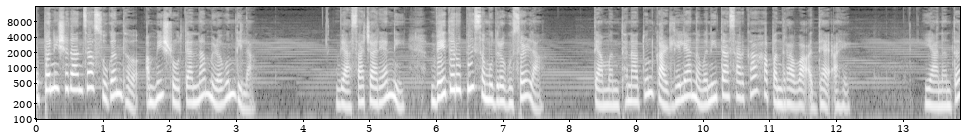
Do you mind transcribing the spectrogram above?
उपनिषदांचा सुगंध आम्ही श्रोत्यांना मिळवून दिला. व्यासाचार्यांनी वेदरूपी समुद्र घुसळला. त्या मंथनातून काढलेल्या नवनीतासारखा हा पंधरावा अध्याय आहे. यानंतर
